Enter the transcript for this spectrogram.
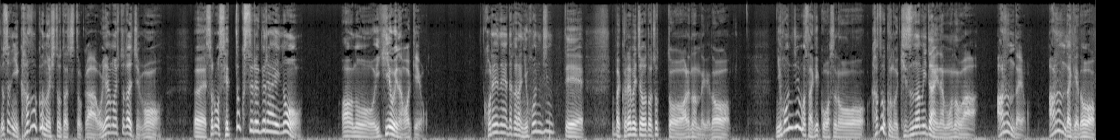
要するに家族の人たちとか、親の人たちも、えー、それを説得するぐらいの、あの勢いなわけよ。これね、だから日本人って、やっぱり比べちゃうとちょっとあれなんだけど、日本人もさ、結構その、家族の絆みたいなものはあるんだよ。あるんだけど、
